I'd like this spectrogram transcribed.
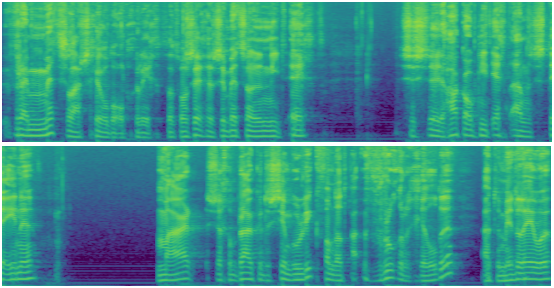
vrijmetselaarsschilden opgericht. Dat wil zeggen, ze metselen niet echt. Ze, ze hakken ook niet echt aan stenen. Maar ze gebruiken de symboliek van dat vroegere gilde... uit de middeleeuwen...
